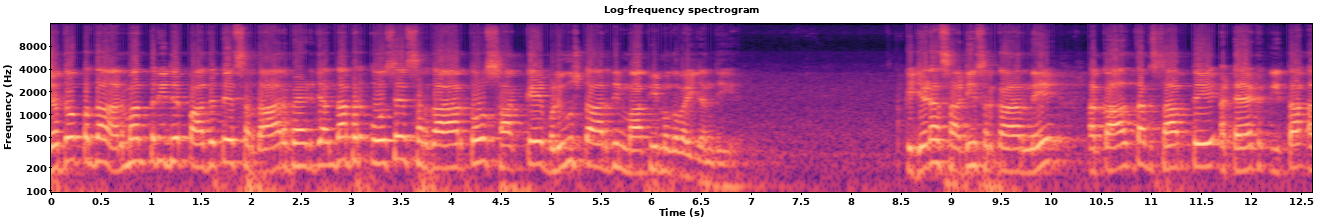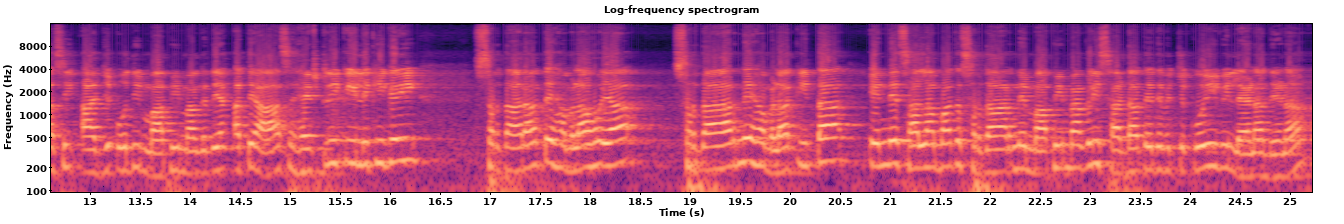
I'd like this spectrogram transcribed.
ਜਦੋਂ ਪ੍ਰਧਾਨ ਮੰਤਰੀ ਦੇ ਪਦ ਤੇ ਸਰਦਾਰ ਬੈਠ ਜਾਂਦਾ, ਫਿਰ ਉਸੇ ਸਰਦਾਰ ਤੋਂ ਸਾਕੇ ਬਲੂ ਸਟਾਰ ਦੀ ਮਾਫੀ ਮੰਗਵਾਈ ਜਾਂਦੀ ਹੈ। ਕਿ ਜਿਹੜਾ ਸਾਡੀ ਸਰਕਾਰ ਨੇ ਅਕਾਲ ਤਖਤ ਸਾਹਿਬ ਤੇ ਅਟੈਕ ਕੀਤਾ, ਅਸੀਂ ਅੱਜ ਉਹਦੀ ਮਾਫੀ ਮੰਗਦੇ ਹਾਂ। ਇਤਿਹਾਸ ਹਿਸਟਰੀ ਕੀ ਲਿਖੀ ਗਈ? ਸਰਦਾਰਾਂ ਤੇ ਹਮਲਾ ਹੋਇਆ, ਸਰਦਾਰ ਨੇ ਹਮਲਾ ਕੀਤਾ, ਇੰਨੇ ਸਾਲਾਂ ਬਾਅਦ ਸਰਦਾਰ ਨੇ ਮਾਫੀ ਮੰਗ ਲਈ, ਸਾਡਾ ਤੇ ਇਹਦੇ ਵਿੱਚ ਕੋਈ ਵੀ ਲੈਣਾ ਦੇਣਾ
